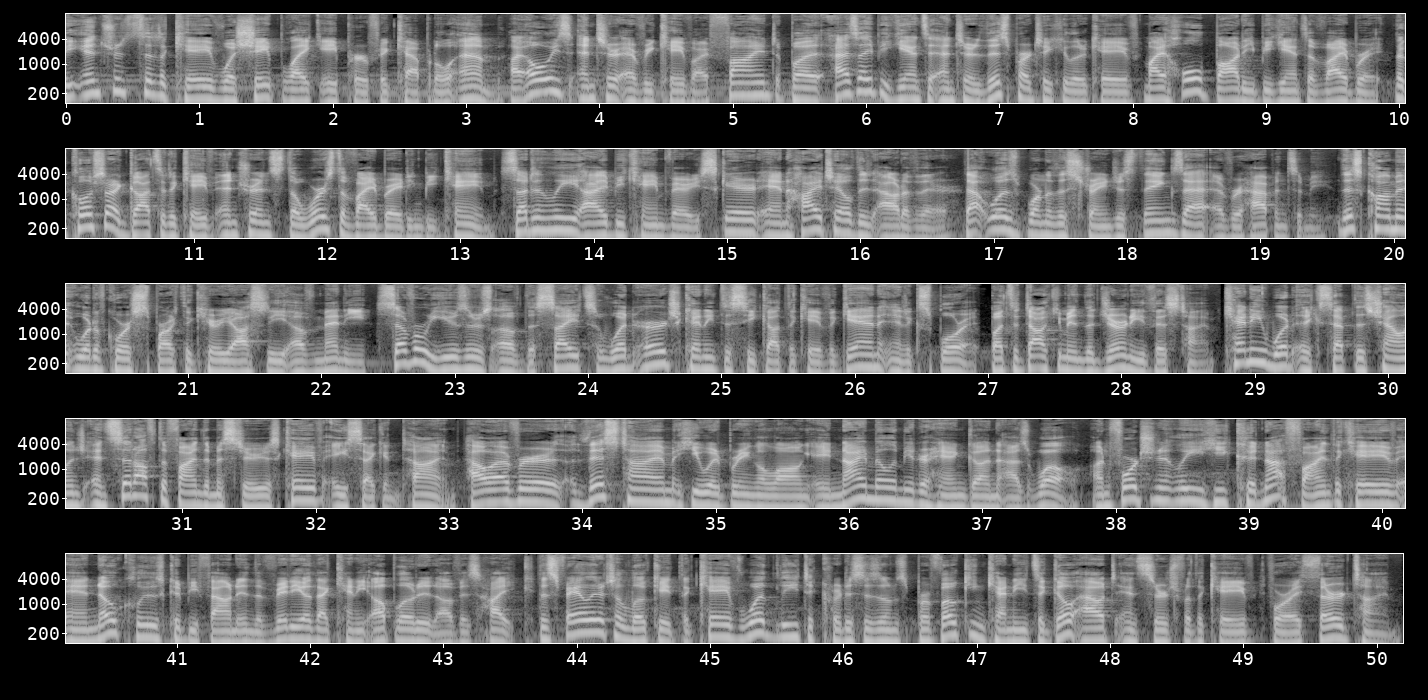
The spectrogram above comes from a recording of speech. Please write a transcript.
The entrance to the cave was shaped like a perfect capital M. I always enter every cave I find, but as I began to enter this particular cave, my whole body began to vibrate. The closer I got to the cave entrance, the worse the vibrating became. Suddenly, I became very scared and hightailed it out of there. That was one of the strangest things that ever happened to me. This comment would of course spark the curiosity of many. Several users of the site would urge Kenny to seek out the cave again and explore it, but to document the journey this time. Kenny would accept this challenge and set off to find the mysterious cave a second time. However, this time he would bring along a 9mm handgun as well. Unfortunately, he could not find the cave and no clues could be found in the video that Kenny uploaded of his hike. This failure to locate the cave would lead to criticisms provoking Kenny to go out and search for the cave for a third time.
